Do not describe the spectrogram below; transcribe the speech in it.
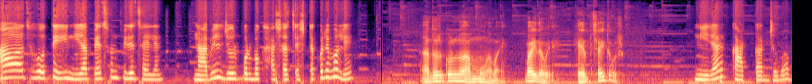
আওয়াজ হতেই নীরা পেছন ফিরে চাইলেন। নাবিল জোরপূর্বক হাসার চেষ্টা করে বলে আদর করল আম্মু আমায়। বাই দা ওয়ে হেল্প চাই তোর? নীরার কাট কাট জবাব।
